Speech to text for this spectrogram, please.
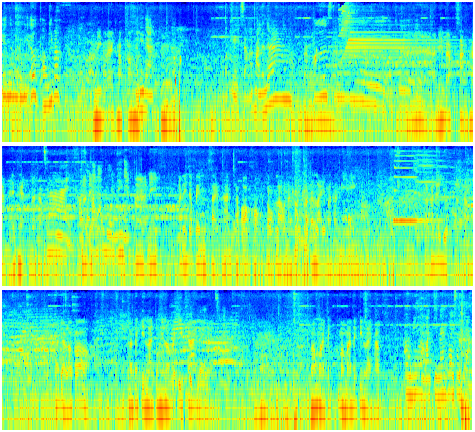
เป็นอันนี้เออเอานี้ป่ะ อันนี้ก็ได้ครับปลาหมึกนี่นะ อืมโอเค สั่งอาหารเลยนะปึ๊บโอเคอ่าอันนี้แบบสั่งผ่าน iPad นะครับใช่ เขาจะมาด้านบนด้วยนะ อ่านี่ อันนี้จะเป็นสายพานเฉพาะของโต๊ะเรานะเขาจะไหลมาทางนี้เองอ่าแล้วก็จะหยุดนะครับ แล้วเดี๋ยวเราก็เราจะกินอะไรตรงนี้เราก็หยิบได้เลยนะใช่ อ่ามาม่าจะมาม่าจะกินอะไรครับ อันนี้มามากินได้ได้สักอย่าง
